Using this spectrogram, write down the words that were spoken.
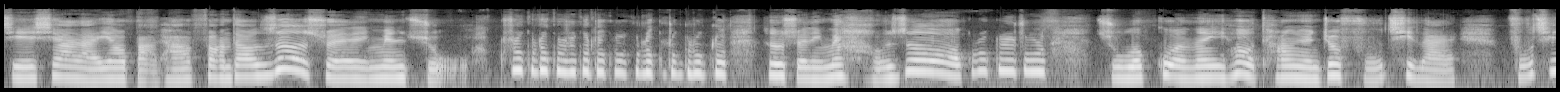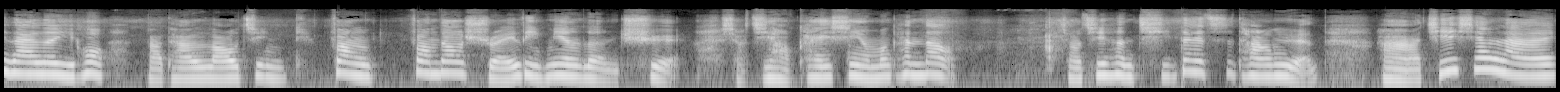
接下来要把它放到热水里面煮，咕噜咕噜咕噜咕噜咕噜咕噜咕噜咕噜咕噜，热水里面好热哦，咕噜咕噜咕噜，煮了滚了以后，汤圆就浮起来，浮起来了以后，把它捞进。放放到水里面冷却，小鸡好开心，有没有看到？小鸡很期待吃汤圆啊！接下来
